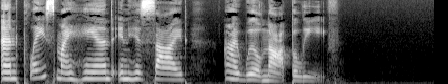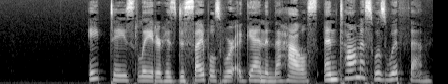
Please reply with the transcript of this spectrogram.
and place my hand in his side, I will not believe. Eight days later, his disciples were again in the house, and Thomas was with them.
